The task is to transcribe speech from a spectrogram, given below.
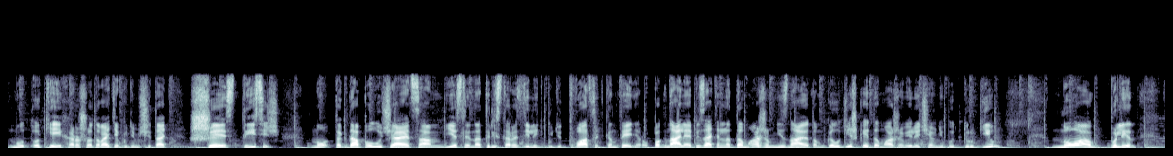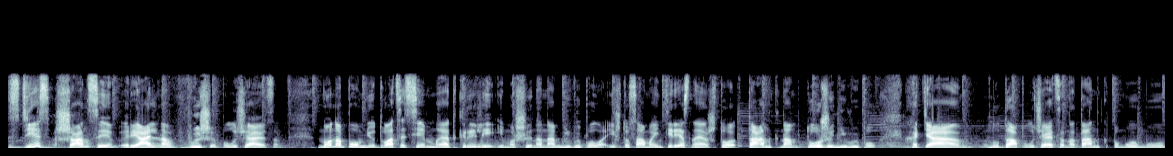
ну, окей, хорошо, давайте будем считать 6 тысяч. Но тогда получается, если на 300 разделить, будет 20 контейнеров. Погнали, обязательно дамажим, не знаю, там голдишкой дамажим или чем-нибудь другим. Но, блин, здесь шансы реально выше получаются. Но напомню, 27 мы открыли, и машина нам не выпала. И что самое интересное, что танк нам тоже не выпал. Хотя, ну да, получается на танк, по-моему,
